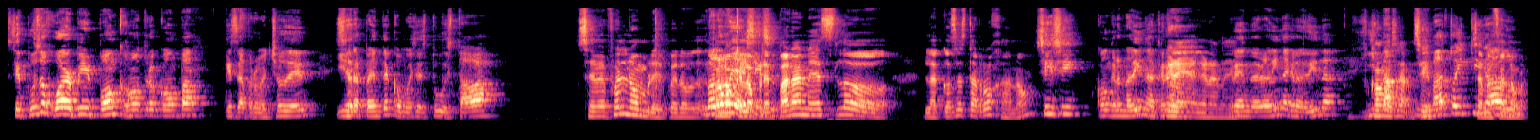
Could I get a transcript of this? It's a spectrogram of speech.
Se puso a jugar beer pong con otro compa que se aprovechó de él. Y Sí. de repente, como dices tú, estaba. Se me fue el nombre, pero No lo lo voy a que lo decir, preparan es lo... La cosa está roja, ¿no? Sí, sí, con granadina, creo. Gra- granadina. Granadina, granadina. Y ¿Cómo va- sí, el vato ahí se me fue el nombre.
